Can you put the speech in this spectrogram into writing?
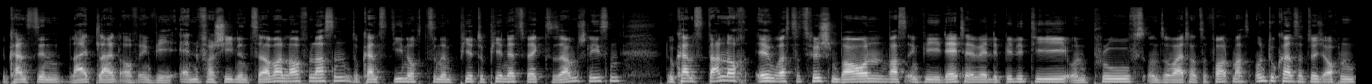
Du kannst den Light Client auf irgendwie n verschiedenen Servern laufen lassen. Du kannst die noch zu einem Peer-to-Peer-Netzwerk zusammenschließen. Du kannst dann noch irgendwas dazwischen bauen, was irgendwie Data Availability und Proofs und so weiter und so fort macht. Und du kannst natürlich auch einen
